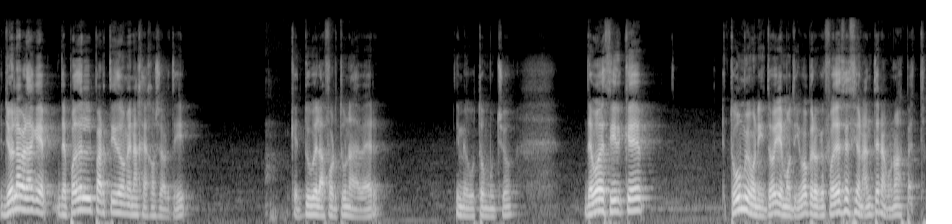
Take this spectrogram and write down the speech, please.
Yo la verdad que después del partido homenaje a José Ortiz, que tuve la fortuna de ver y me gustó mucho, debo decir que estuvo muy bonito y emotivo, pero que fue decepcionante en algunos aspectos.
